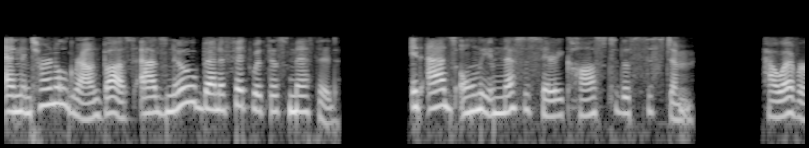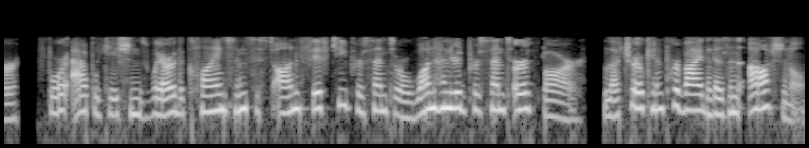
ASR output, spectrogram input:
An internal ground bus adds no benefit with this method. It adds only a necessary cost to the system. However, for applications where the clients insist on 50% or 100% earth bar, Lectro can provide it as an optional.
